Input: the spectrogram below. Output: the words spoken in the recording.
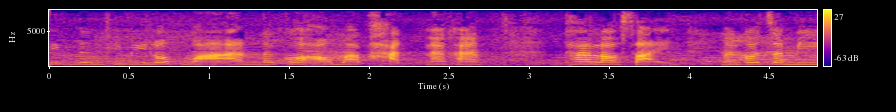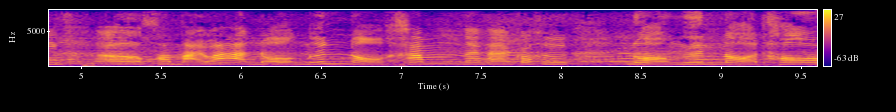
นิดหนึ่งที่มีรสหวานแล้วก็เอามาผัดนะคะ ถ้าเราใส่มันก็จะมีความหมายว่าหน่อเงินหน่อค่ำนะคะ ก็คือหน่อเงินหน่อทอง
